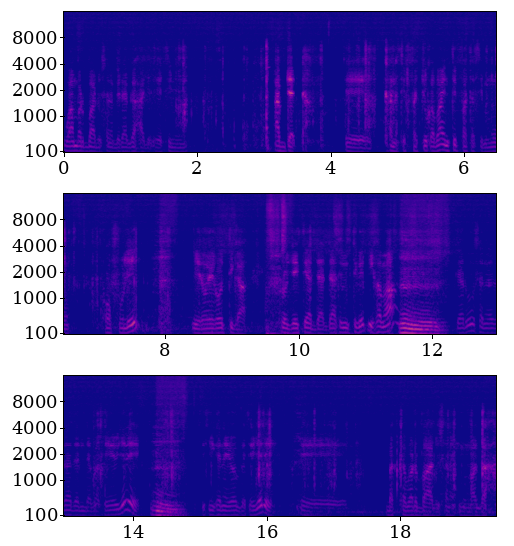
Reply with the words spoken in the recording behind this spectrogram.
waan barbaadu sana bira gaha jedheetiin abdadha. Kana tiffachuu qabaa inni tiffatas immoo hoofulee yeroo yerootti gaa piroojeektii adda addaatiin nutti gadhiifamaa garuu sanarraa dandamatee yoo jedhe isii kana yoo gatee jedhe bakka barbaadu sana hinuma gaha.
